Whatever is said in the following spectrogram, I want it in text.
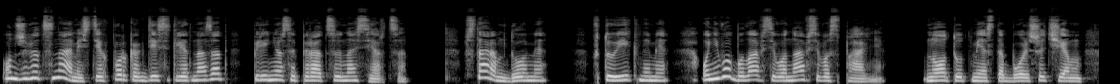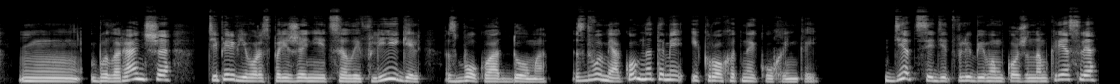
он живет с нами с тех пор, как десять лет назад перенес операцию на сердце. В старом доме, в Туикнаме, у него была всего-навсего спальня. Но тут места больше, чем м -м, было раньше. Теперь в его распоряжении целый флигель сбоку от дома, с двумя комнатами и крохотной кухонькой. Дед сидит в любимом кожаном кресле,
